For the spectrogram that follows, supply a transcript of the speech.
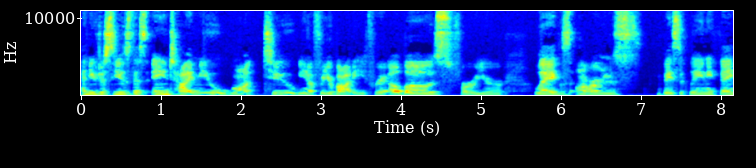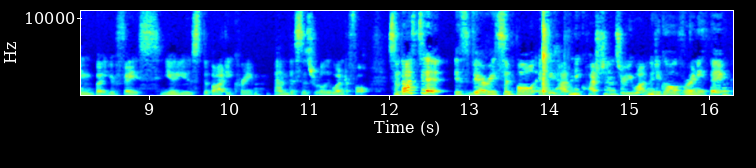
and you just use this anytime you want to, you know, for your body, for your elbows, for your legs, arms, basically anything but your face, you use the body cream. And this is really wonderful. So that's it. It's very simple. If you have any questions or you want me to go over anything,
